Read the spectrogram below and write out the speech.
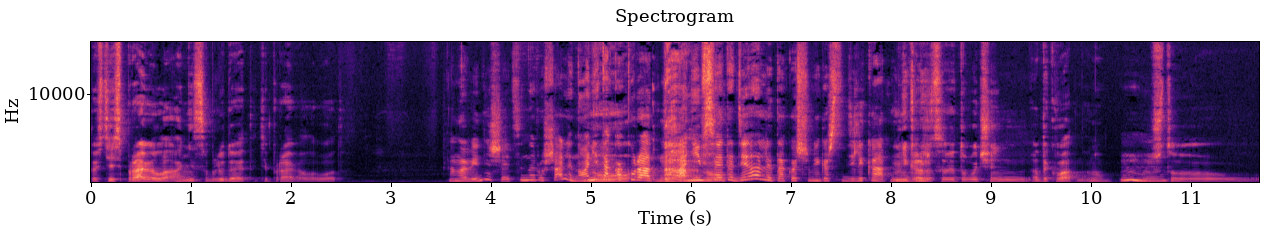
То есть есть правила, они соблюдают эти правила, вот. Ну, видишь, эти нарушали, но они но, так аккуратно. Да, они но... все это делали так очень, мне кажется, деликатно. Мне не... кажется, это очень адекватно, ну, угу. что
